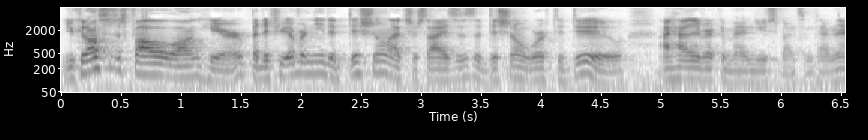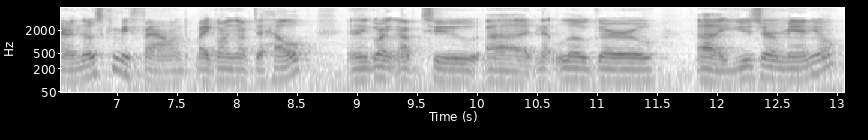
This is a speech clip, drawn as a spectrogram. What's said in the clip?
you can also just follow along here, but if you ever need additional exercises, additional work to do, I highly recommend you spend some time there. And those can be found by going up to Help and then going up to uh, NetLogo uh, User Manual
